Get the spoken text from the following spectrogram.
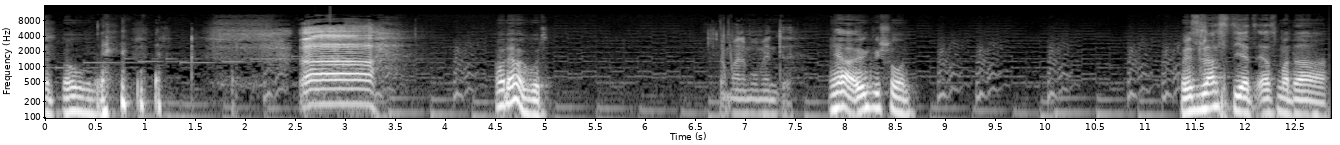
Der Bow, ne. Ah, Aber der war gut. ich hab meine Momente. Ja, irgendwie schon. Und jetzt lass die jetzt erstmal da.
